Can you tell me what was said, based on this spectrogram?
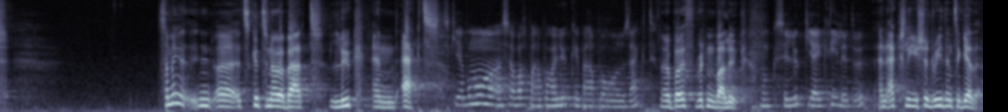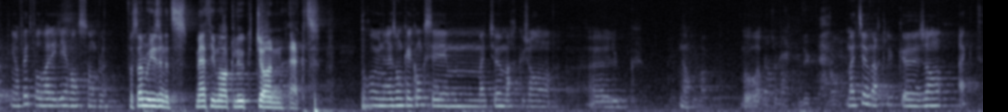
something uh, it's good to know about Luke and Acts. Ce qui est bon à savoir par rapport à Luc et par rapport aux actes, They were both written by Luke. donc c'est Luc qui a écrit les deux, And actually, you should read them together. et en fait, il faudra les lire ensemble. For some reason, it's Matthew, Mark, Luke, John, Acts. Pour une raison quelconque, c'est Matthieu, Marc, Jean, euh, Luc. Non. Bon, ouais. Matthieu, Marc, Luc, euh, Jean, Actes.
